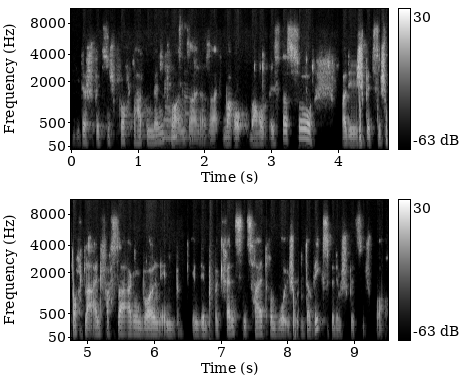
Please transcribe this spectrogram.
Jeder Spitzensportler hat einen Mentor, Mentor. an seiner Seite. Warum, warum ist das so? Weil die Spitzensportler einfach sagen wollen, in, in dem begrenzten Zeitraum, wo ich unterwegs bin im Spitzensport,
